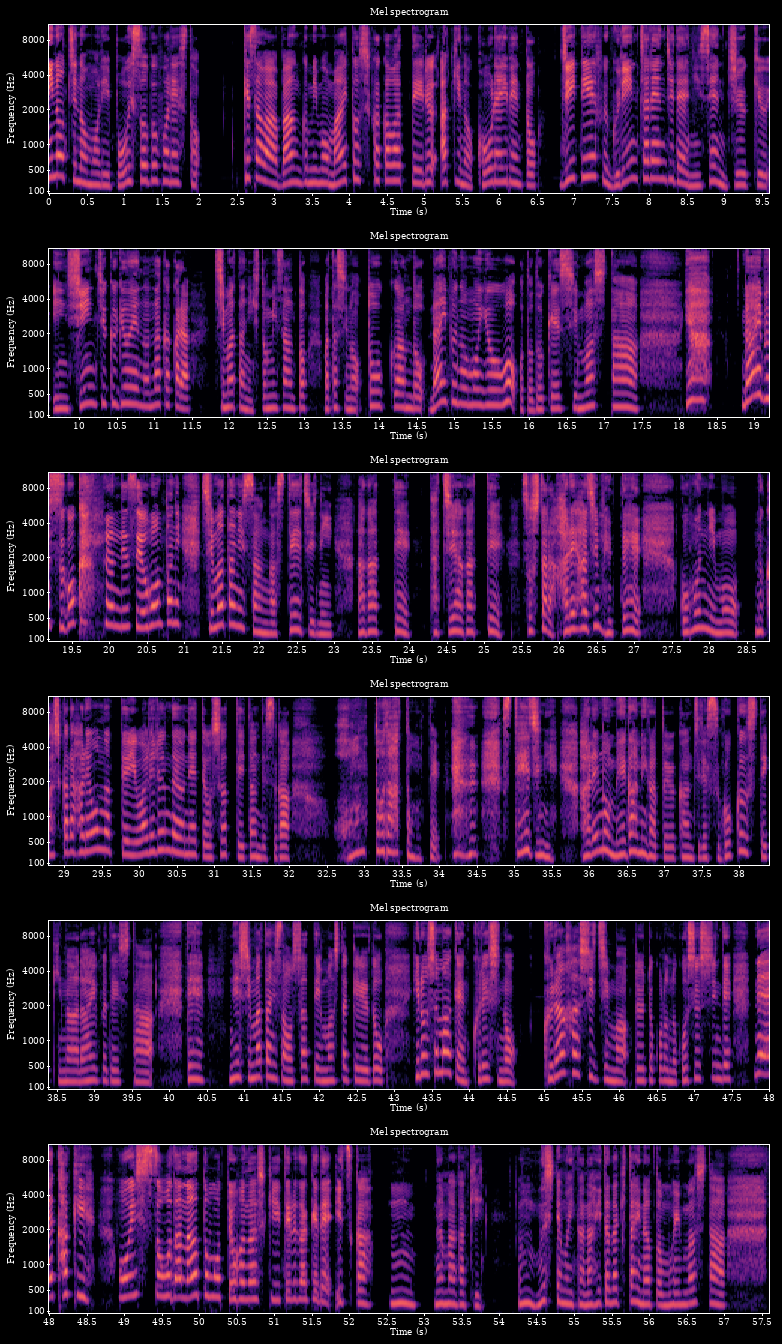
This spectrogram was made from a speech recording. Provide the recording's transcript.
命の森 Voice of Forest 今朝は番組も毎年関わっている秋の恒例イベント GTF グリーンチャレンジデー2019 in 新宿御苑の中から島谷ひとみさんと私のトークライブの模様をお届けしました。いやライブすごかったんですよ。本当に島谷さんがステージに上がって立ち上がってそしたら晴れ始めてご本人も昔から晴れ女って言われるんだよねっておっしゃっていたんですが本当だと思って ステージに晴れの女神がという感じですごく素敵なライブでした。でね島谷さんおっしゃっていましたけれど広島県呉市の倉橋島というところのご出身でねえ牡蠣美味しそうだなと思ってお話聞いてるだけでいつかうん生牡蠣。うん、蒸してもいいかな、いただきたいなと思いました。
